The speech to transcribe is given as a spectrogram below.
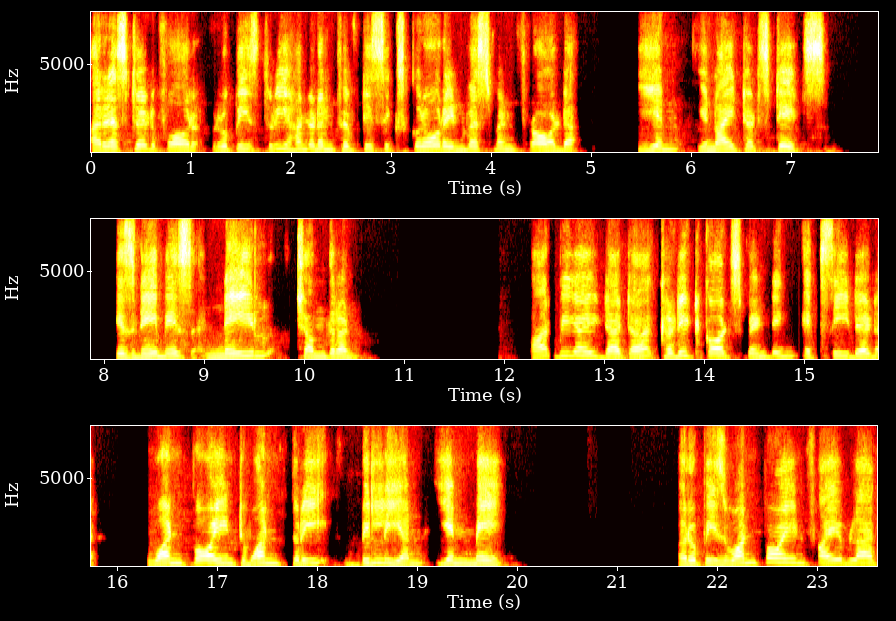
arrested for rupees 356 crore investment fraud in United States. His name is Neil Chandran. RBI data credit card spending exceeded 1.13 billion in May. Rupees 1.5 lakh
